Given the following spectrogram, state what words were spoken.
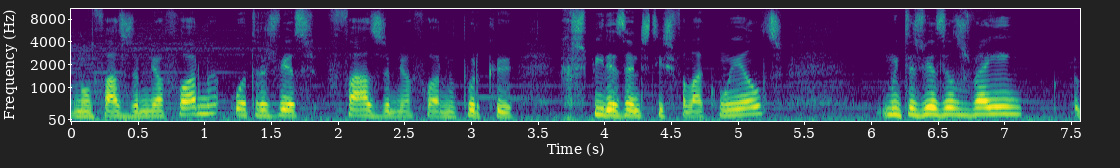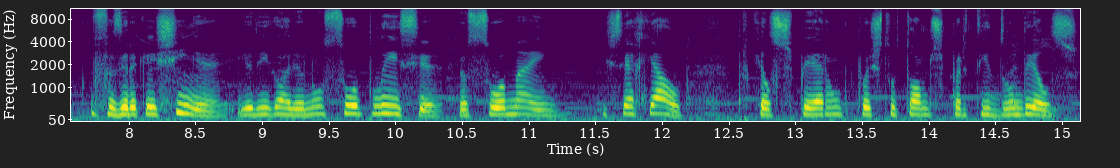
não fazes da melhor forma, outras vezes fazes da melhor forma porque respiras antes de falar com eles. Muitas vezes eles vêm fazer a queixinha e eu digo: Olha, eu não sou a polícia, eu sou a mãe. Isto é real, porque eles esperam que depois tu tomes partido de um deles.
